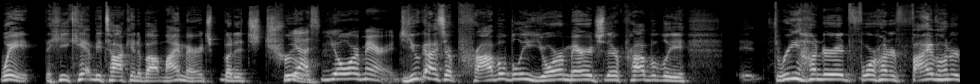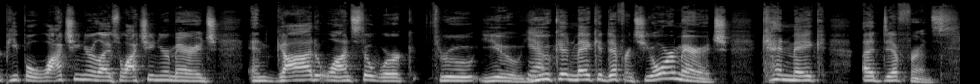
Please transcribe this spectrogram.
wait, he can't be talking about my marriage, but it's true. Yes, your marriage. You guys are probably your marriage. They're probably 300, 400, 500 people watching your lives, watching your marriage, and God wants to work through you. Yeah. You can make a difference. Your marriage can make a difference.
